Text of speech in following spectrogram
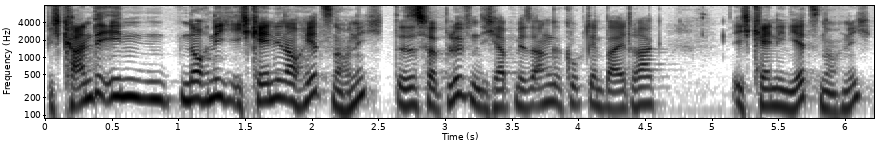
ich kannte ihn noch nicht, ich kenne ihn auch jetzt noch nicht. Das ist verblüffend. Ich habe mir das angeguckt, den Beitrag. Ich kenne ihn jetzt noch nicht.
